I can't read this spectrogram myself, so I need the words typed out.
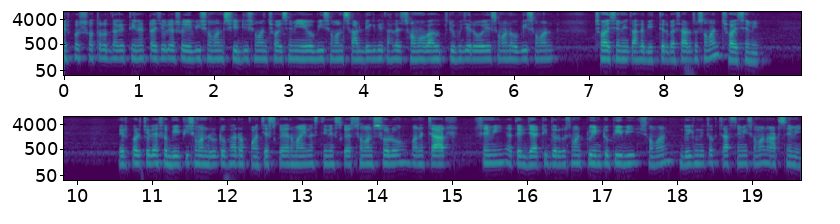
এরপর সতেরো দাগে তিনেরটায় চলে আসো। এবি সমান সিডি সমান ছয় সেমি। এ বি সমান ষাট ডিগ্রি, তাহলে সমবাহু ত্রিভুজের ও এ সমান ও বি সমান ছয় সেমি, তাহলে বৃত্তের ব্যাসার্ধ সমান ছয় সেমি। এরপর চলে আসো বিপি সমান রুট ওভার পাঁচ স্কোয়ার মাইনাস তিন স্কোয়ার সমান ষোলো মানে চার সেমি। অতএব জ্যাটির দৈর্ঘ্য সমান টু ইন্টু পিবি সমান দুই গুণিতক চার সেমি সমান আট সেমি।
